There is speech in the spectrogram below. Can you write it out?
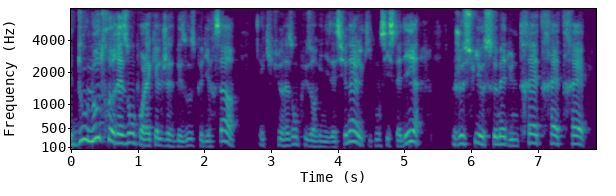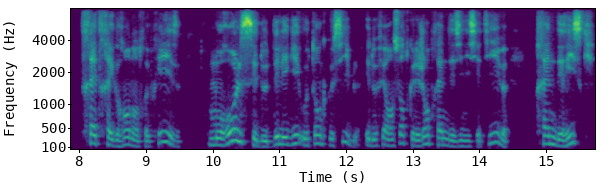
D'où l'autre raison pour laquelle Jeff Bezos peut dire ça, et qui est une raison plus organisationnelle, qui consiste à dire je suis au sommet d'une très très très très très grande entreprise. Mon rôle, c'est de déléguer autant que possible et de faire en sorte que les gens prennent des initiatives, prennent des risques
